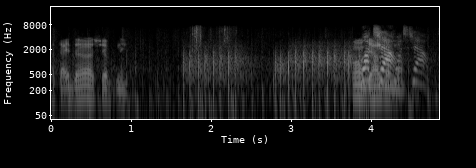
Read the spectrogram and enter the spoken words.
ما تعيدهاش يا ابني Watch out! Watch out!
